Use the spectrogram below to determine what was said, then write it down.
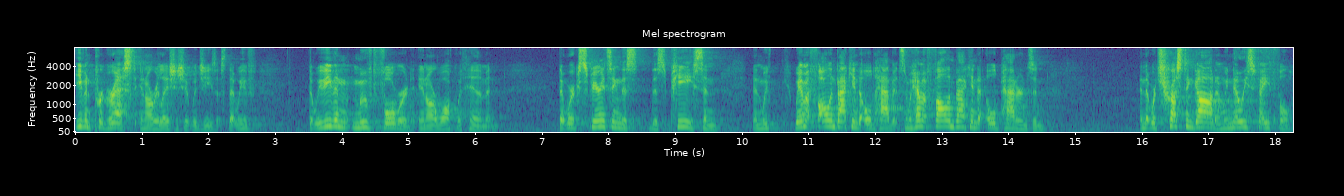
even progressed in our relationship with Jesus, that we've that we've even moved forward in our walk with Him, and that we're experiencing this, this peace, and, and we've, we haven't fallen back into old habits, and we haven't fallen back into old patterns, and, and that we're trusting God, and we know He's faithful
